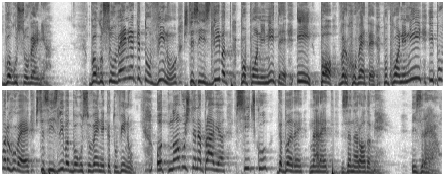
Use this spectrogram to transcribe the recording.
благословения. Благословения като вино ще се изливат по планините и по върховете. По планини и по върхове ще се изливат благословения като вино. Отново ще направя всичко да бъде наред за народа ми. Израел.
